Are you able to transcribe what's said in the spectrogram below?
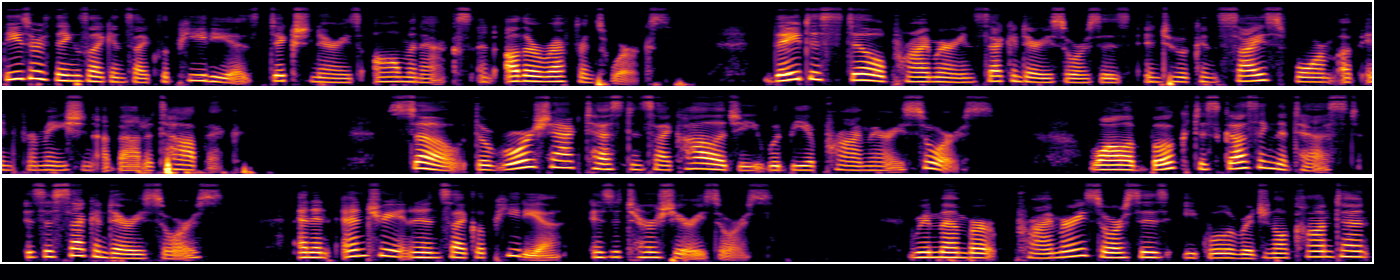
These are things like encyclopedias, dictionaries, almanacs, and other reference works. They distill primary and secondary sources into a concise form of information about a topic. So, the Rorschach test in psychology would be a primary source, while a book discussing the test is a secondary source, and an entry in an encyclopedia is a tertiary source. Remember, primary sources equal original content,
